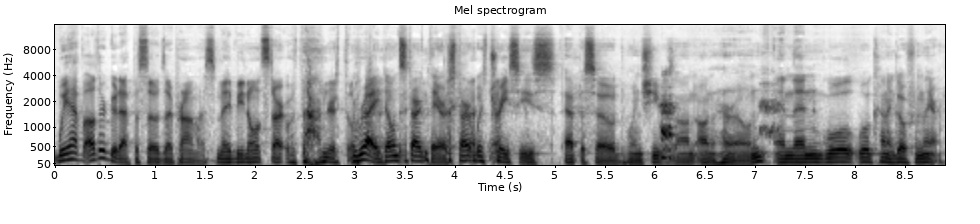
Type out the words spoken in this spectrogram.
we have other good episodes. I promise. Maybe don't start with the hundredth. Right. Don't start there. Start with Tracy's episode when she was on on her own, and then we'll we'll kind of go from there.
